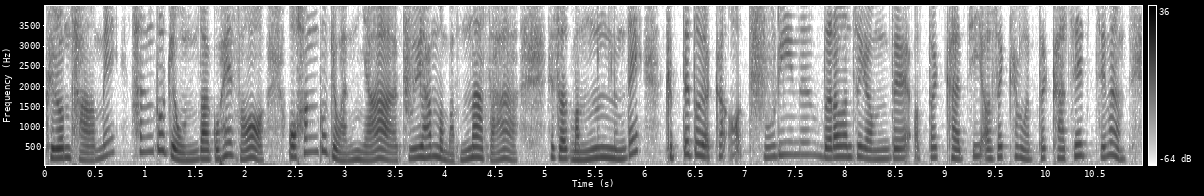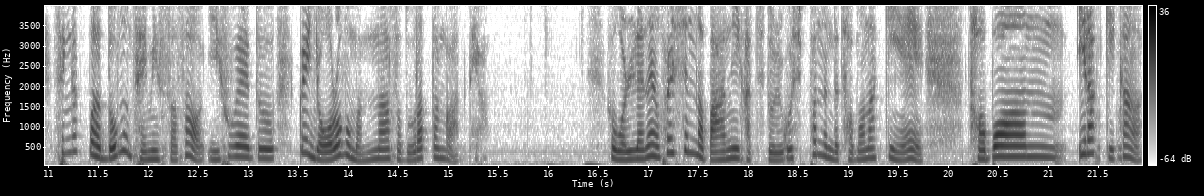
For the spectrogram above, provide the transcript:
그런 다음에 한국에 온다고 해서 어 한국에 왔냐? 둘이 한번 만나자. 해서 만났는데 그때도 약간 어 둘이는 놀아본 적이 없는데 어떡하지? 어색하면 어떡하지? 했지만 생각보다 너무 재밌어서 이후에도 꽤 여러 번 만나서 놀았던 것 같아요. 그 원래는 훨씬 더 많이 같이 놀고 싶었는데 저번 학기에 저번 1학기가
